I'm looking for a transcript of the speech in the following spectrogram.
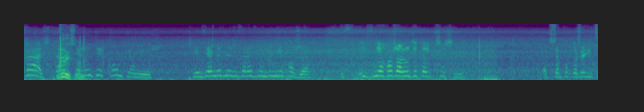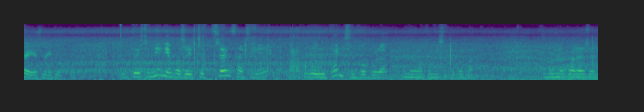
Spać, Góry są. ludzie kąpią już. Więc ja myślę, że zaraz będzie niechorza. I, i z niechorza ludzie tutaj przyszli. A czy tam pokorzelica jest najpierw? To jeszcze nie niechorze, jeszcze trzęsacz, nie? To nie kończy w ogóle. No, to mi się podoba. Tu bym mogła leżeć.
